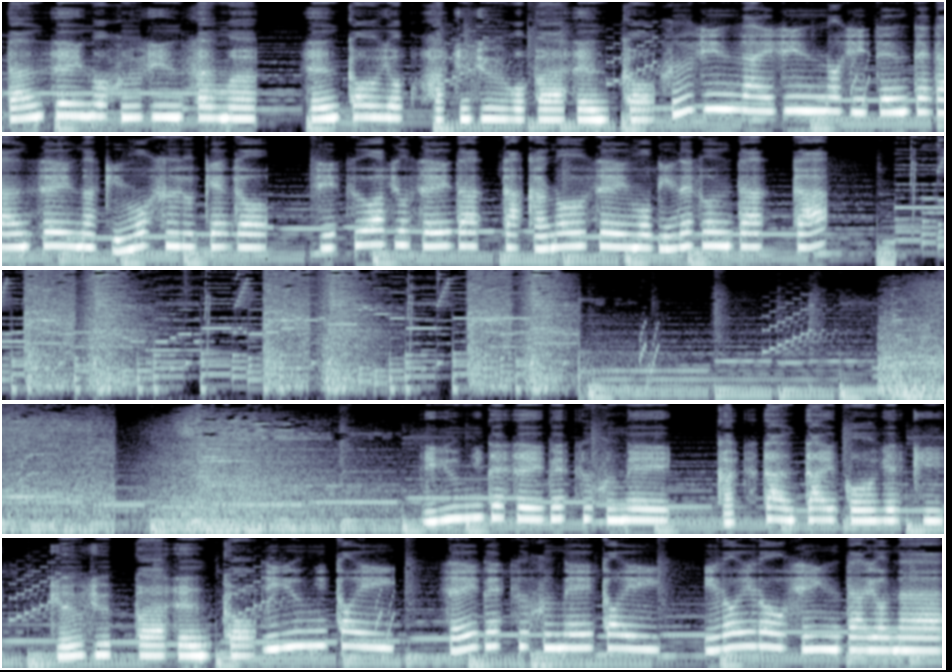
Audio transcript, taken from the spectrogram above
男性の風神様、戦闘力85%。風神雷神の時点で男性な気もするけど、実は女性だった可能性もビレゾンだった？リユニで性別不明、かつ単体攻撃、90%。理由にといい、性別不明といい、いろいろ惜しいんだよな。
